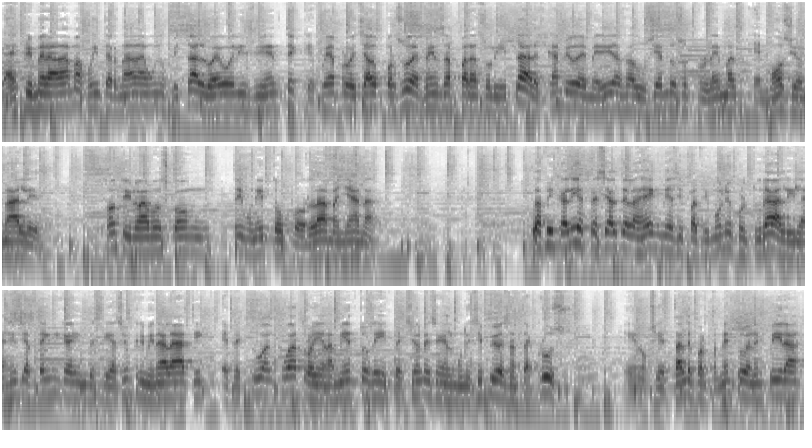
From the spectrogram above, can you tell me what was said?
La ex primera dama fue internada en un hospital luego del incidente que fue aprovechado por su defensa para solicitar el cambio de medidas aduciendo sus problemas emocionales. Continuamos con Tribunito por la mañana. La Fiscalía Especial de las Etnias y Patrimonio Cultural y la Agencia Técnica de Investigación Criminal ATIC efectúan cuatro allanamientos e inspecciones en el municipio de Santa Cruz, en el occidental departamento de Lempira,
